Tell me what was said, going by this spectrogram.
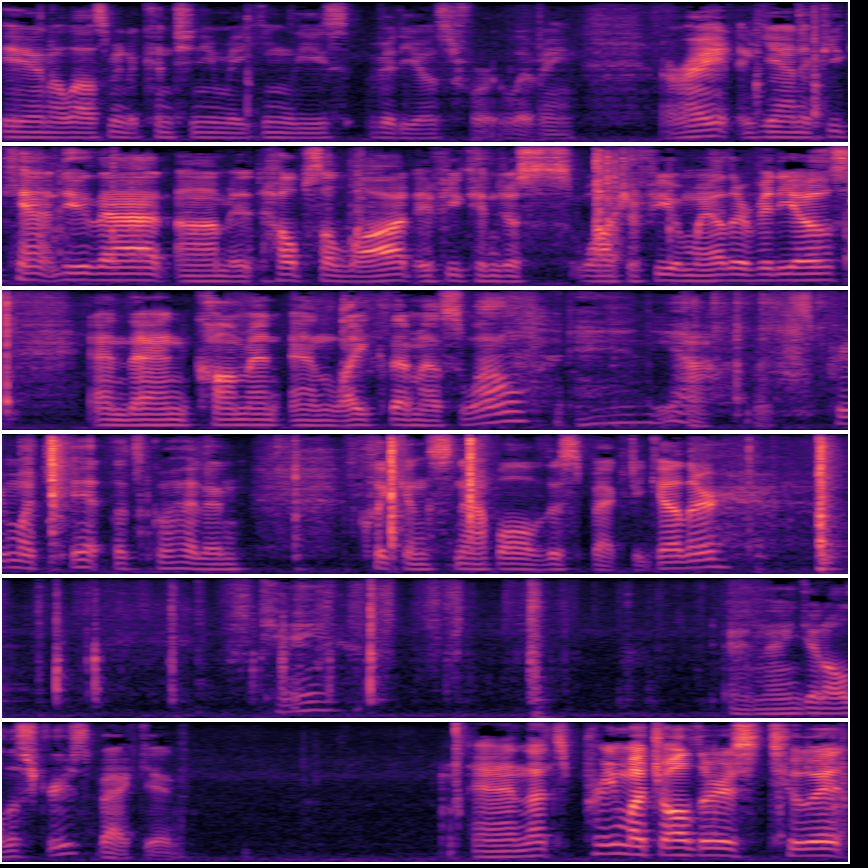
and allows me to continue making these videos for a living. Alright, again, if you can't do that, um, it helps a lot if you can just watch a few of my other videos and then comment and like them as well. And yeah, that's pretty much it. Let's go ahead and click and snap all of this back together. Okay, and then get all the screws back in. And that's pretty much all there is to it.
